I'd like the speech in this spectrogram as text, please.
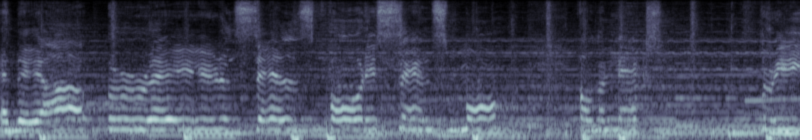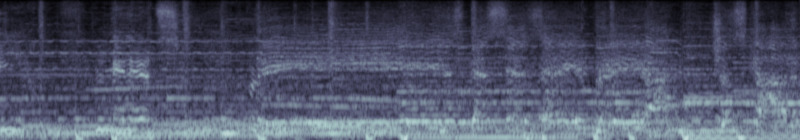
And the operator says 40 cents more for the next three minutes. Please, Mrs. Avery, I just gotta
